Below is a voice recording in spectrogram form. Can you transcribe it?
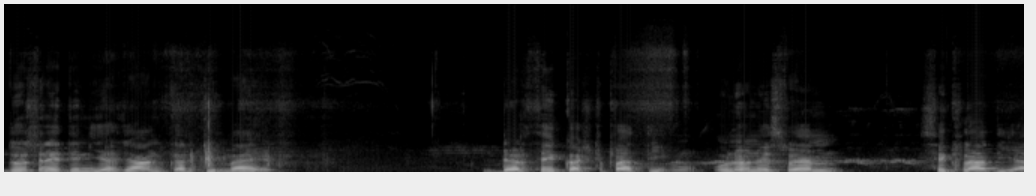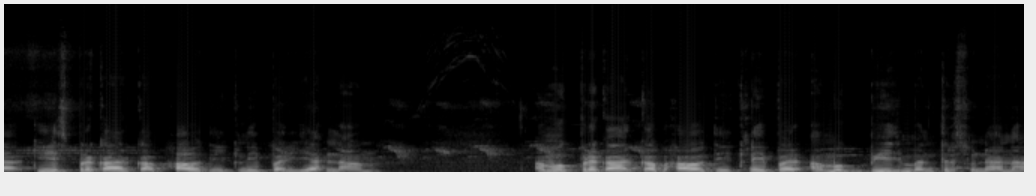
दूसरे दिन यह जानकर कि मैं डर से कष्ट पाती हूँ। उन्होंने स्वयं सिखला दिया कि इस प्रकार का भाव देखने पर यह नाम। अमुक प्रकार का भाव देखने पर अमुक बीज मंत्र सुनाना।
